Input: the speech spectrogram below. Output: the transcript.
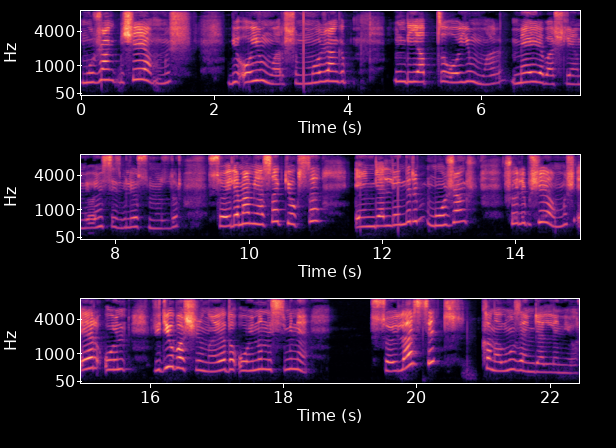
Mojang bir şey yapmış. Bir oyun var şimdi. Mojang'ın bir yaptığı oyun var. M ile başlayan bir oyun. Siz biliyorsunuzdur. Söylemem yasak yoksa engellenirim. Mojang şöyle bir şey yapmış. Eğer oyun video başlığına ya da oyunun ismini söylersek kanalımız engelleniyor.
